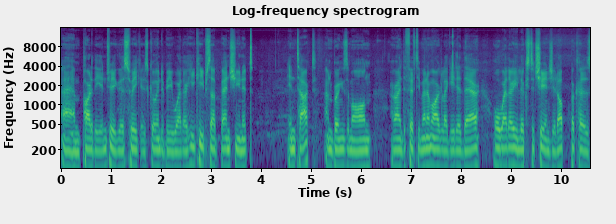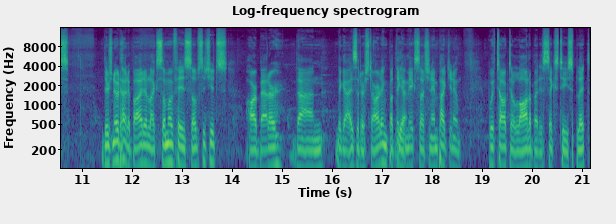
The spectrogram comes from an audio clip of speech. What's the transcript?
um, part of the intrigue this week is going to be whether he keeps that bench unit intact and brings them on around the 50 minute mark like he did there, or whether he looks to change it up because there's no doubt about it. Like some of his substitutes are better than the guys that are starting, but they Yeah. can make such an impact. You know, we've talked a lot about his 6 2 split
